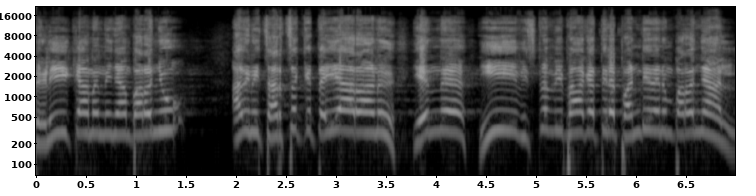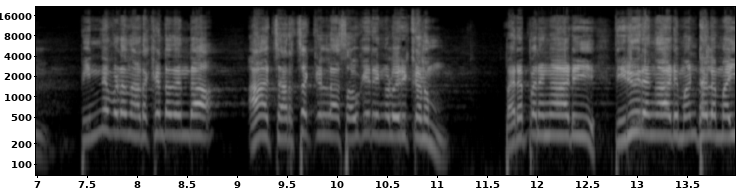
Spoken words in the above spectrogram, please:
തെളിയിക്കാമെന്ന് ഞാൻ പറഞ്ഞു അതിന് ചർച്ചയ്ക്ക് തയ്യാറാണ് എന്ന് ഈ വിഷ്ണു വിഭാഗത്തിലെ പണ്ഡിതനും പറഞ്ഞാൽ പിന്നെ ഇവിടെ നടക്കേണ്ടത് എന്താ ആ ചർച്ചയ്ക്കുള്ള സൗകര്യങ്ങൾ ഒരുക്കണം. പരപ്പനങ്ങാടി തിരൂരങ്ങാടി മണ്ഡലം ഐ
